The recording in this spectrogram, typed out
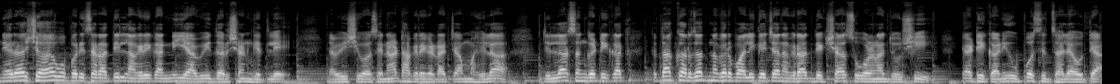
नेरळ शहर व परिसरातील नागरिकांनी यावेळी दर्शन घेतले. यावेळी शिवसेना ठाकरे गटाच्या महिला जिल्हा संघटिका तथा कर्जत नगरपालिकेच्या नगराध्यक्षा सुवर्णा जोशी या ठिकाणी उपस्थित झाल्या होत्या.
